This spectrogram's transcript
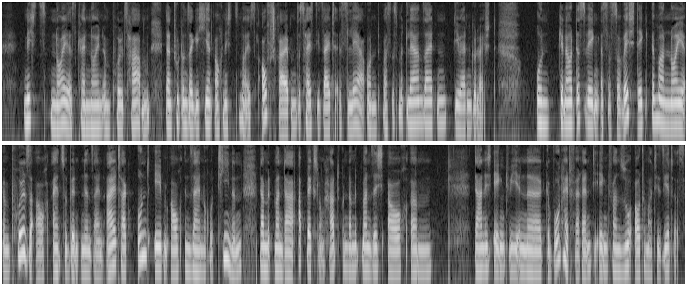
nichts Neues, keinen neuen Impuls haben, dann tut unser Gehirn auch nichts Neues aufschreiben. Das heißt, die Seite ist leer. Und was ist mit leeren Seiten? Die werden gelöscht. Und genau deswegen ist es so wichtig, immer neue Impulse auch einzubinden in seinen Alltag und eben auch in seinen Routinen, damit man da Abwechslung hat und damit man sich auch ähm, da nicht irgendwie in eine Gewohnheit verrennt, die irgendwann so automatisiert ist.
